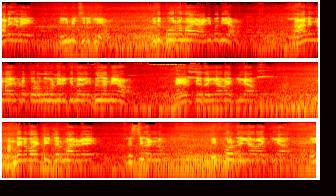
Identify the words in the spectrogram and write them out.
ആളുകളെ നിയമിച്ചിരിക്കുകയാണ്. ഇത് പൂർണമായ അഴിമതിയാണ്. കാലങ്ങളായി ഇവിടെ തുറന്നുകൊണ്ടിരിക്കുന്നത് ഇത് തന്നെയാണ്. നേരത്തെ തയ്യാറാക്കിയ അംഗനവാടി ടീച്ചർമാരുടെ ലിസ്റ്റുകളിലും ഇപ്പോൾ തയ്യാറാക്കിയ ഈ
